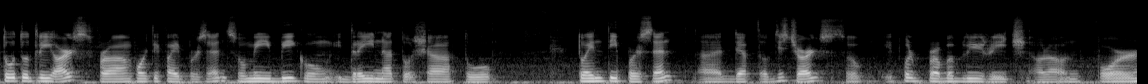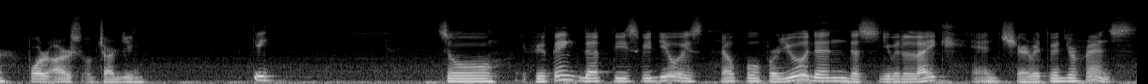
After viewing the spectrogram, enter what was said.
2 to 3 hours from 45%. So, maybe kung i-drain na to siya to 20% uh, depth of discharge so it will probably reach around 4 4 hours of charging okay so if you think that this video is helpful for you then just give it a like and share it with your friends.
